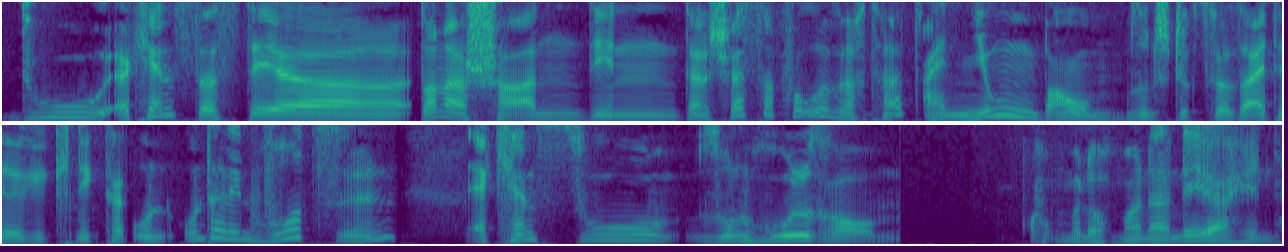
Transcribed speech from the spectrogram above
Du erkennst, dass der Donnerschaden, den deine Schwester verursacht hat, einen jungen Baum so ein Stück zur Seite geknickt hat. Und unter den Wurzeln erkennst du so einen Hohlraum. Gucken wir doch mal da näher hin.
